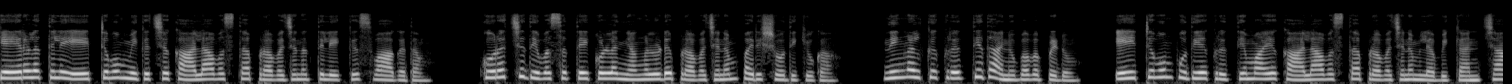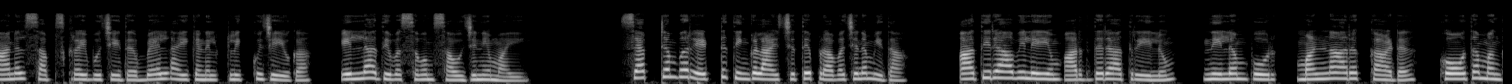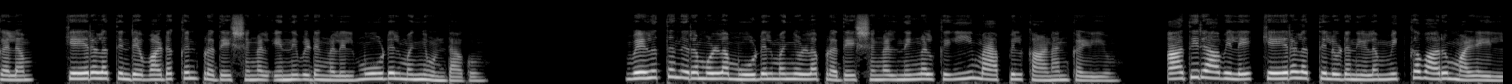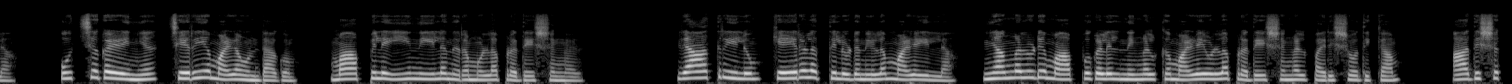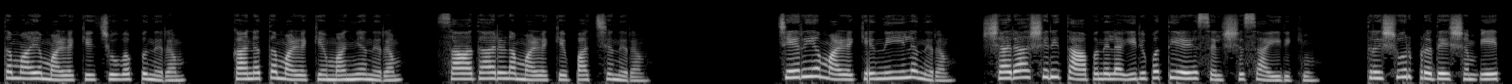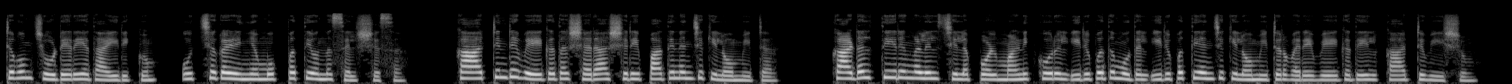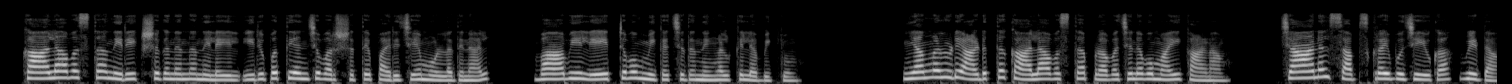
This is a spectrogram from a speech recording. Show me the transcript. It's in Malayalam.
കേരളത്തിലെ ഏറ്റവും മികച്ച കാലാവസ്ഥാ പ്രവചനത്തിലേക്ക് സ്വാഗതം. കുറച്ച് ദിവസത്തേക്കുള്ള ഞങ്ങളുടെ പ്രവചനം പരിശോധിക്കുക. നിങ്ങൾക്ക് കൃത്യത അനുഭവപ്പെടും. ഏറ്റവും പുതിയ കൃത്യമായ കാലാവസ്ഥാ പ്രവചനം ലഭിക്കാൻ ചാനൽ സബ്സ്ക്രൈബ് ചെയ്ത് ബെൽ ഐക്കണിൽ ക്ലിക്കു ചെയ്യുക. എല്ലാ ദിവസവും സൗജന്യമായി. സെപ്റ്റംബർ എട്ട് തിങ്കളാഴ്ചത്തെ പ്രവചനം ഇതാ. അതിരാവിലെയും അർദ്ധരാത്രിയിലും നിലമ്പൂർ മണ്ണാറക്കാട് കോതമംഗലം കേരളത്തിന്റെ വടക്കൻ പ്രദേശങ്ങൾ എന്നിവിടങ്ങളിൽ മൂടൽമഞ്ഞ് ഉണ്ടാകും. വെളുത്ത നിറമുള്ള മൂടൽമഞ്ഞുള്ള പ്രദേശങ്ങൾ നിങ്ങൾക്ക് ഈ മാപ്പിൽ കാണാൻ കഴിയും. അതിരാവിലെ കേരളത്തിലുടനീളം മിക്കവാറും മഴയില്ല. ഉച്ചകഴിഞ്ഞ് ചെറിയ മഴ ഉണ്ടാകും. മാപ്പിലെ ഈ നീല നിറമുള്ള പ്രദേശങ്ങൾ. രാത്രിയിലും കേരളത്തിലുടനീളം മഴയില്ല. ഞങ്ങളുടെ മാപ്പുകളിൽ നിങ്ങൾക്ക് മഴയുള്ള പ്രദേശങ്ങൾ പരിശോധിക്കാം. അതിശക്തമായ മഴയ്ക്ക് ചുവപ്പ് നിറം കനത്ത മഴയ്ക്ക് മഞ്ഞ നിറം സാധാരണ മഴയ്ക്ക് പച്ച നിറം. ചെറിയ മഴയ്ക്ക് നീല നിറം. ശരാശരി താപനില ഇരുപത്തിയേഴ് സെൽഷ്യസ് ആയിരിക്കും. തൃശൂർ പ്രദേശം ഏറ്റവും ചൂടേറിയതായിരിക്കും ഉച്ചകഴിഞ്ഞ് മുപ്പത്തിയൊന്ന് സെൽഷ്യസ്. കാറ്റിന്റെ വേഗത ശരാശരി പതിനഞ്ച് കിലോമീറ്റർ. കടൽ തീരങ്ങളിൽ ചിലപ്പോൾ മണിക്കൂറിൽ ഇരുപത് മുതൽ ഇരുപത്തിയഞ്ച് കിലോമീറ്റർ വരെ വേഗതയിൽ കാറ്റ് വീശും. കാലാവസ്ഥാ നിരീക്ഷകനെന്ന നിലയിൽ ഇരുപത്തിയഞ്ച് വർഷത്തെ പരിചയമുള്ളതിനാൽ ഭാവിയിൽ ഏറ്റവും മികച്ചത് നിങ്ങൾക്ക് ലഭിക്കും. ഞങ്ങളുടെ അടുത്ത കാലാവസ്ഥാ പ്രവചനവുമായി കാണാം. ചാനൽ സബ്സ്ക്രൈബ് ചെയ്യുക വിട.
